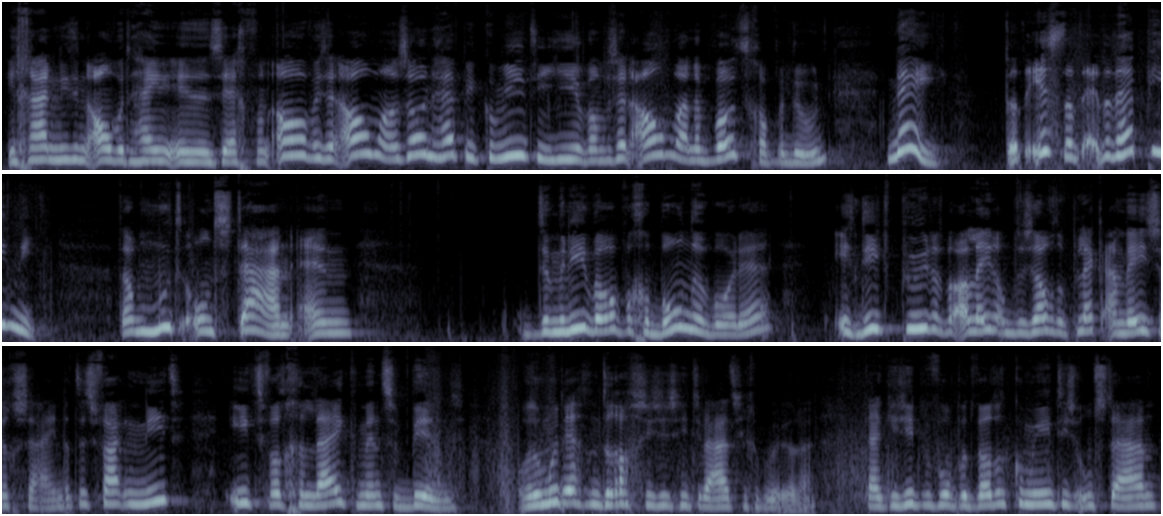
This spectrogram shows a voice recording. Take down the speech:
Je gaat niet in Albert Heijn in en zegt van... oh, we zijn allemaal zo'n happy community hier... want we zijn allemaal aan het boodschappen doen. Nee, dat, is, dat, dat heb je niet. Dat moet ontstaan. En de manier waarop we gebonden worden... is niet puur dat we alleen op dezelfde plek aanwezig zijn. Dat is vaak niet iets wat gelijk mensen bindt. Of er moet echt een drastische situatie gebeuren. Kijk, je ziet bijvoorbeeld wel dat communities ontstaan...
